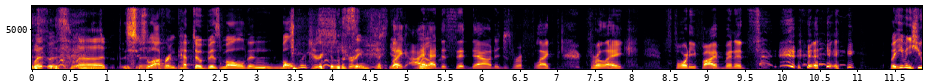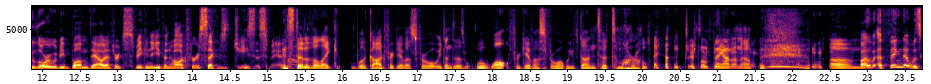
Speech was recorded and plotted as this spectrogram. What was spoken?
What- uh, She'll offer him Pepto Bismol and malt liquor in the same thing. like I Well- had to sit down and just reflect for like 45 minutes. Like even Hugh Laurie would be bummed out after speaking to Ethan Hawke for a second. Just Jesus, man. instead of the like will god forgive us for what we've done to this will walt forgive us for what we've done to tomorrowland or something i don't know Um, By the way, a thing that was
